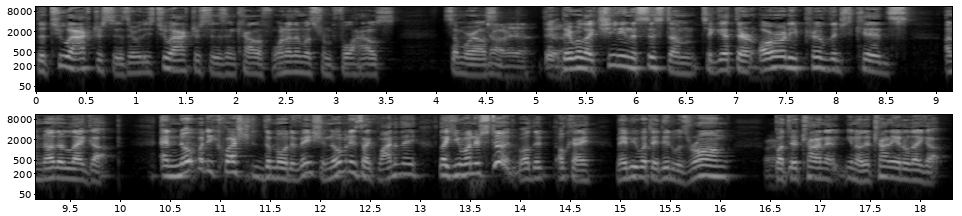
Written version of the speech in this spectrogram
The two actresses, there were these two actresses in California. One of them was from Full House somewhere else. Oh yeah. They, yeah. they were like cheating the system to get their already privileged kids another leg up. And nobody questioned the motivation. Nobody's like, why do they like you understood? Well, okay, maybe what they did was wrong, right. but they're trying to, you know, they're trying to get a leg up.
